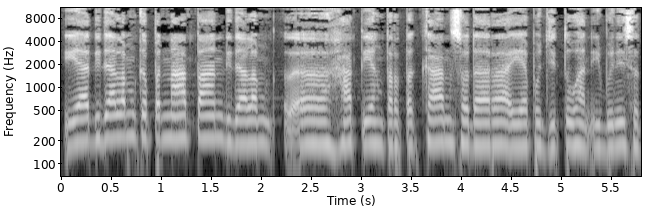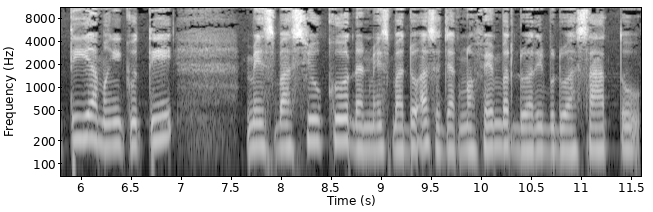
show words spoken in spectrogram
Ya di dalam kepenatan, di dalam uh, hati yang tertekan, saudara ya puji Tuhan ibu ini setia mengikuti mesbah syukur dan mesbah doa sejak November 2021.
